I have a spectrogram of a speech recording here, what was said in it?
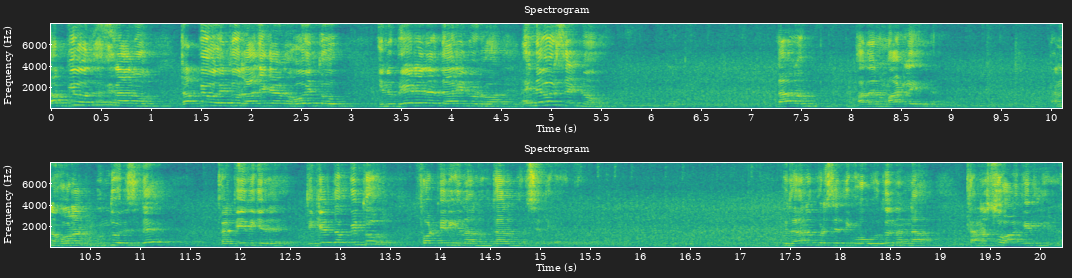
ತಪ್ಪಿ ಹೋದಾಗ ನಾನು ತಪ್ಪಿ ಹೋಯ್ತು, ರಾಜಕಾರಣ ಹೋಯ್ತು ಇನ್ನು ಬೇರೆ ದಾರಿ ನೋಡುವ. ಐ ನೆವರ್ ಸೆಡ್ ನೋ ನಾನು ಅದನ್ನು ಮಾಡಲೇ ಇಲ್ಲ. ನನ್ನ ಹೋರಾಟ ಮುಂದುವರಿಸಿದೆ. ಥರ್ಟೀನ್ಗೆ ಟಿಕೆಟ್ ತಪ್ಪಿತ್ತು. ಫೋರ್ಟೀನ್ಗೆ ನಾನು ವಿಧಾನ ಪರಿಷತ್ತಿಗೆ ಹೋದೆ. ವಿಧಾನ ಪರಿಷತ್ತಿಗೆ ಹೋಗುವುದು ನನ್ನ ಕನಸು ಆಗಿರಲಿಲ್ಲ.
